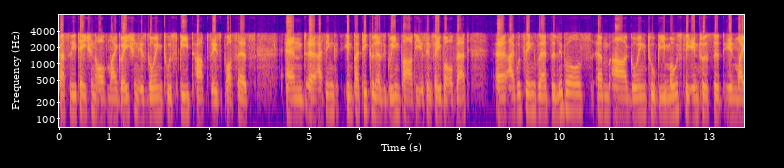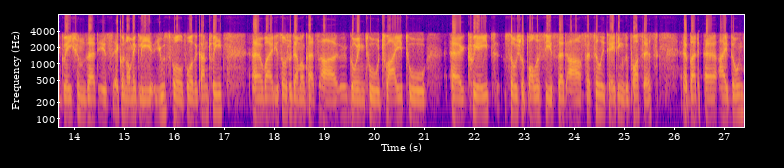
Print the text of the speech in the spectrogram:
facilitation of migration is going to speed up this process. And uh, I think, in particular, the Green Party is in favor of that. Uh, I would think that the Liberals um, are going to be mostly interested in migration that is economically useful for the country, uh, while the Social Democrats are going to try to uh, create social policies that are facilitating the process. Uh, but uh, I don't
